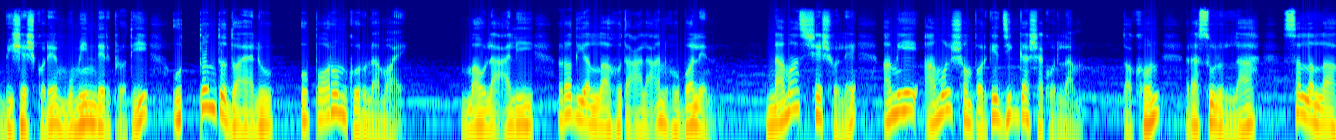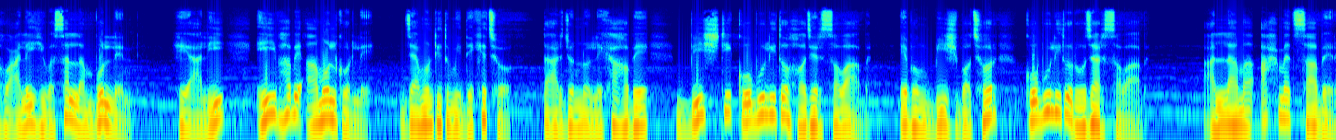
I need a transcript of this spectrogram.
বিশেষ করে মুমিনদের প্রতি অত্যন্ত দয়ালু ও পরম করুণাময়। মাওলা আলী রদিয়াল্লাহ তালা আনহু বলেন, নামাজ শেষ হলে আমি এই আমল সম্পর্কে জিজ্ঞাসা করলাম। তখন রাসূলুল্লাহ সাল্লাল্লাহু আলহি ওয়াসাল্লাম বললেন, হে আলী, এইভাবে আমল করলে যেমনটি তুমি দেখেছ, তার জন্য লেখা হবে বিশটি কবুলিত হজের সওয়াব এবং ২০ বছর কবুলিত রোজার সওয়াব। আল্লামা আহমেদ সাবের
